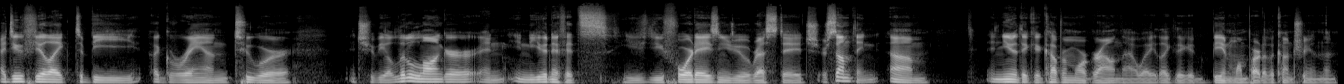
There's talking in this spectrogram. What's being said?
I do feel like to be a grand tour, it should be a little longer, and, and even if it's you do four days and you do a rest stage or something, um, and you know they could cover more ground that way. Like they could be in one part of the country and then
